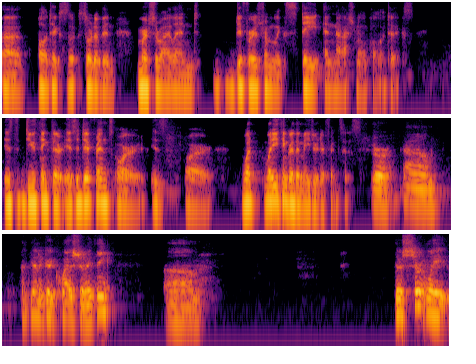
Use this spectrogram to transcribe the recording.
uh, politics sort of in Mercer Island, differs from like state and national politics? Is do you think there is a difference, or is or what what do you think are the major differences? Sure. Um, again, a good question. I think um, there's certainly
